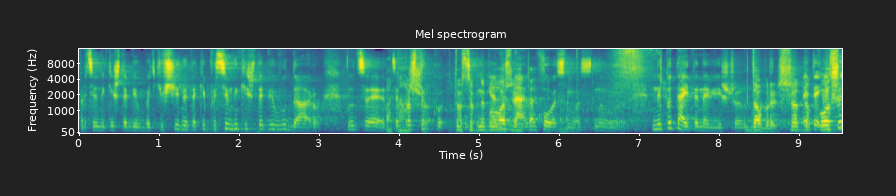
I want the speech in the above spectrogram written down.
працівники штабів батьківщини, так і працівники штабів удару. Ну це, А це просто що? То щоб не було я вашої знаю, космос. Ну не питайте навіщо. Добре, щодо космосу. Якщо,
